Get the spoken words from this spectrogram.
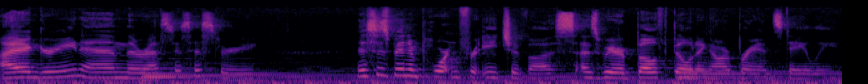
I agreed, and the rest is history. This has been important for each of us as we are both building our brands daily.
